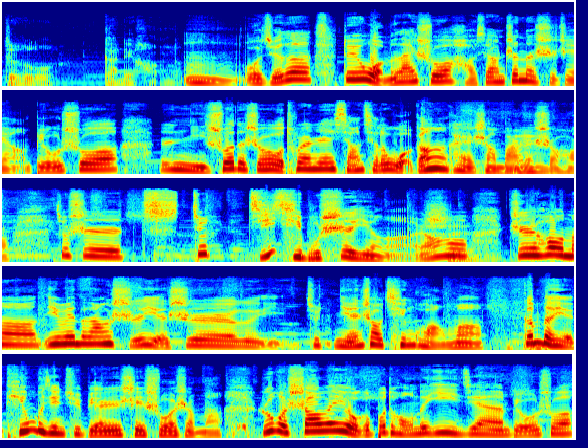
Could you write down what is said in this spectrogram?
就。干这行了，嗯，我觉得对于我们来说，好像真的是这样。比如说你说的时候，我突然之间想起了我刚刚开始上班的时候，就是就极其不适应啊。然后之后呢，因为他当时也是就年少轻狂嘛，根本也听不进去别人谁说什么。如果稍微有个不同的意见，比如说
